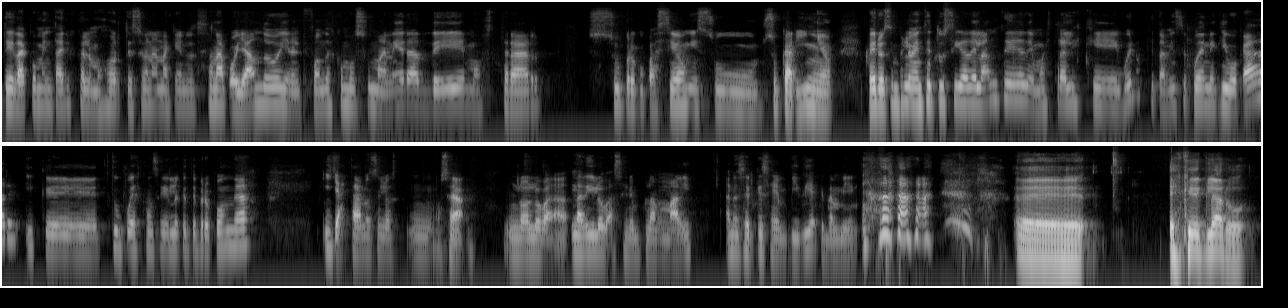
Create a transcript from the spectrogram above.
te da comentarios que a lo mejor te suenan a que no te están apoyando y en el fondo es como su manera de mostrar su preocupación y su, su, cariño, pero simplemente tú sigue adelante, demuéstrales que, bueno, que también se pueden equivocar y que tú puedes conseguir lo que te propongas y ya está, no se los, o sea, no lo va, nadie lo va a hacer en plan mal, a no ser que sea envidia, que también. eh, es que, claro,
